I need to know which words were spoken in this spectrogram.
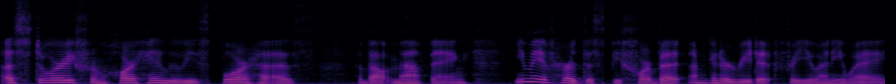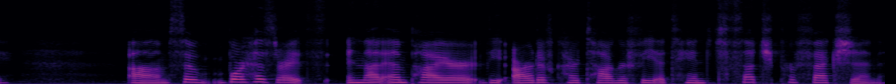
a story from Jorge Luis Borges about mapping. You may have heard this before, but I'm going to read it for you anyway. Um, so Borges writes In that empire, the art of cartography attained such perfection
